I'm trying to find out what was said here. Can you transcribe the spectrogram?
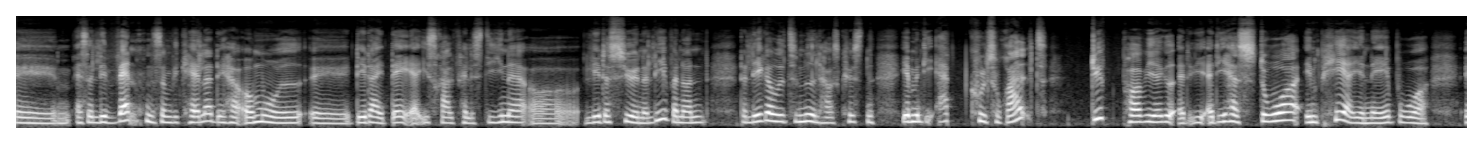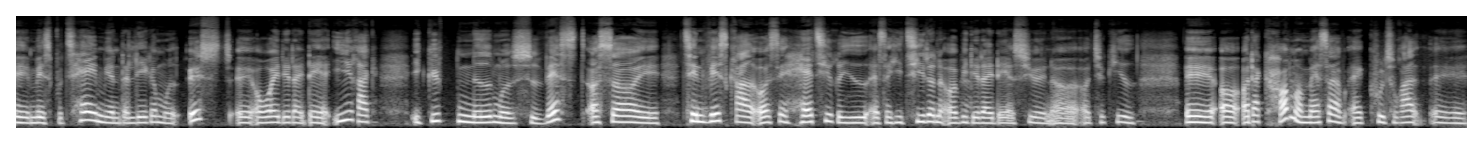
øh, altså Levanten, som vi kalder det her område, øh, det der i dag er Israel, Palæstina og lidt af Syrien og Libanon, der ligger ud til Middelhavskysten, jamen de er kulturelt dybt påvirket af de, af de her store imperienaboer. Øh, Mesopotamien, der ligger mod øst, øh, over i det, der i dag er Irak. Ægypten nede mod sydvest, og så øh, til en vis grad også Hattiriget, altså hititterne op i det, der i dag er Syrien og, og Tyrkiet. Øh, og, og der kommer masser af kulturelt... Øh,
